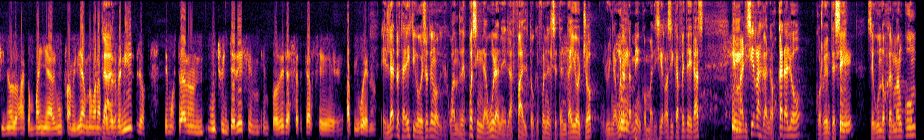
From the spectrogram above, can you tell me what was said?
si no los acompaña algún familiar no van a poder venir, pero demostraron mucho interés en, poder acercarse a Pigüeno. El dato estadístico que yo tengo que cuando después inauguran el asfalto, que fue en el 78, lo inauguran también con Marisierras y Cafeteras, en Marisierras gana Oscar Aló, corriente C, segundo Germán Cum,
